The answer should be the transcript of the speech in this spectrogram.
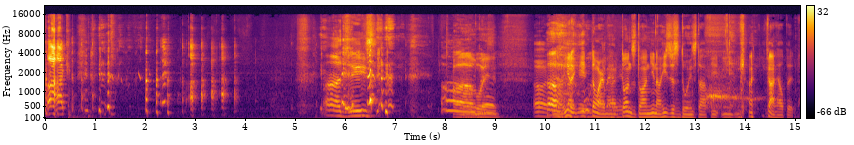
Fuck. Oh jeez. oh boy. man. Oh, Oh, oh you know, I you- hate- don't worry, man. Don's Don. You know, he's just doing stuff. You, you, you, can't, you can't help it.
